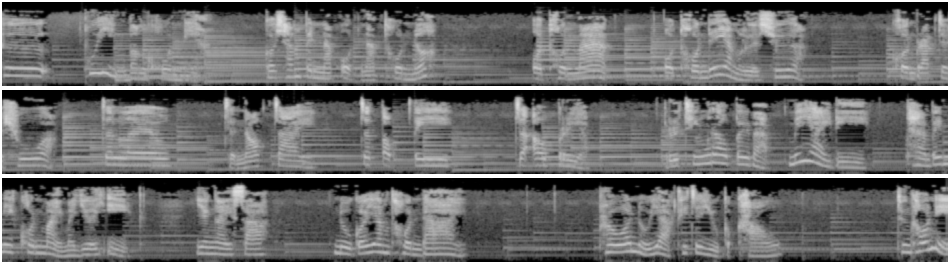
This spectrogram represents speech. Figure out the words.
คือผู้หญิงบางคนเนี่ย ก็ช่างเป็นนักอดนักทนเนอะอดทนมาก อดทนได้อย่างเหลือเชื่อ คนรักจะชั่ว จะเลว จะนอกใจ จะตบตี จะเอาเปรียบ หรือทิ้งเราไปแบบไม่ใหญ่ดี แถมไปมีคนใหม่มาเยอะอีก ยังไงซะ หนูก็ยังทนได้ เพราะว่าหนูอยากที่จะอยู่กับเขา ถึงเขาหนี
